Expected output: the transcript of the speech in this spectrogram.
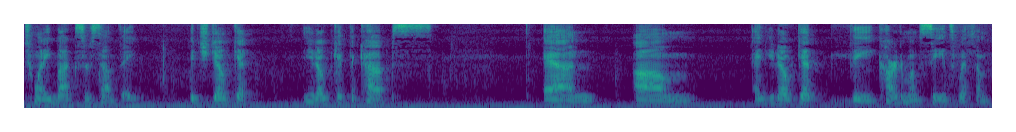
twenty bucks or something. But you don't get you don't get the cups and um, and you don't get the cardamom seeds with them.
